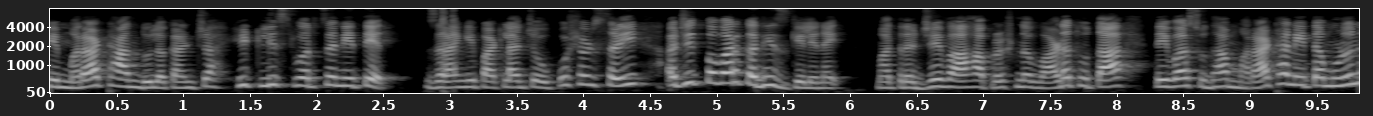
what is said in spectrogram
हे मराठा आंदोलकांच्या हिट लिस्टवरचे नेते आहेत. जरांगी पाटलांच्या उपोषणस्थळी अजित पवार कधीच गेले नाहीत. मात्र जेव्हा हा प्रश्न वाढत होता तेव्हा सुद्धा मराठा नेता म्हणून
